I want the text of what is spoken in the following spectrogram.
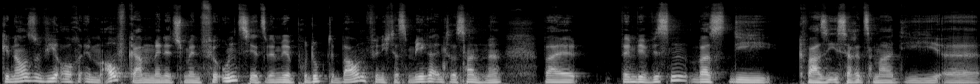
Genauso wie auch im Aufgabenmanagement für uns jetzt, wenn wir Produkte bauen, finde ich das mega interessant, ne? Weil wenn wir wissen, was die quasi, ich sag jetzt mal, die äh,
